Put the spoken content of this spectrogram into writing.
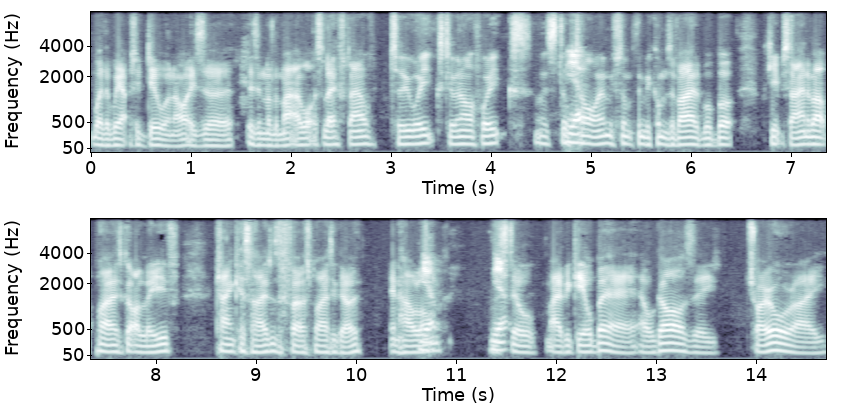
whether we actually do or not is a is another matter. What's left now? Two weeks, two and a half weeks. There's still yep. time if something becomes available. But we keep saying about players got to leave. Kaine Kesler-Hayden's the first player to go. In how long? Yep. Yep. Still maybe Guilbert, El Ghazi, Traore.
